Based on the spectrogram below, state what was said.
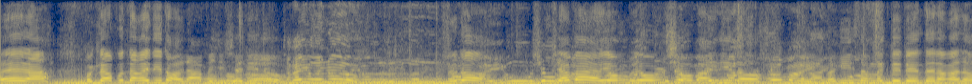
Ayan ha. Pag napunta kayo dito, hanapin niyo siya dito. Saka yung ano, yung... Ito. Siya ba? Yung, yung siomay dito. Nag-iisang nagbebenta ng ano,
